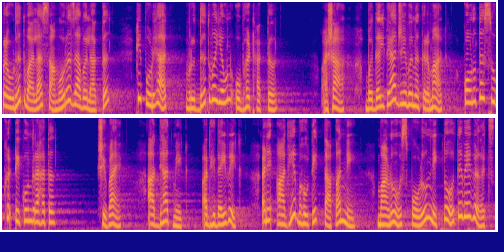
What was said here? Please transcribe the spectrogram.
प्रौढत्वाला सामोरं जावं लागतं की पुढ्यात वृद्धत्व येऊन उभं ठाकतं? अशा बदलत्या जीवनक्रमात कोणतं सुख टिकून राहतं? शिवाय आध्यात्मिक अधिदैविक आणि आधी भौतिक तापांनी माणूस पोळून निघतो ते वेगळंच.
